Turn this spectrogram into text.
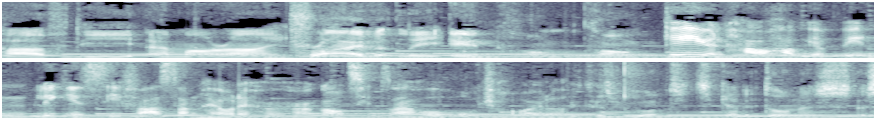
have the MRI privately in Hong Kong. 机缘巧合入边呢件事发生喺我哋去香港前，真系好好彩咯。 because we wanted to get it done as, as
